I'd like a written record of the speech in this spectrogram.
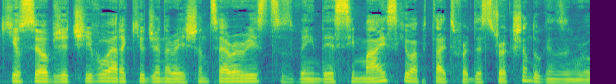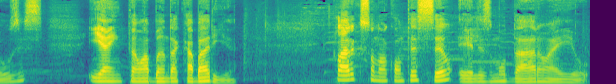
que o seu objetivo era que o Generation Terrorists vendesse mais que o Appetite for Destruction do Guns N' Roses. E aí então a banda acabaria. Claro que isso não aconteceu, eles mudaram aí o,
